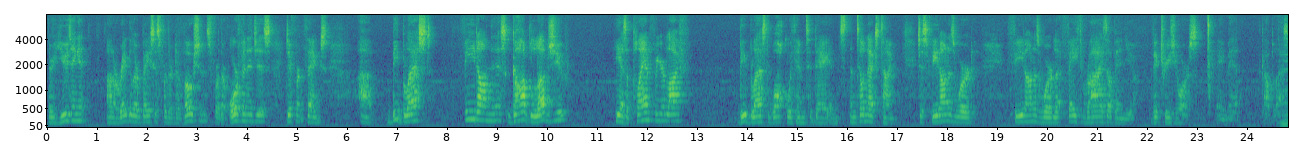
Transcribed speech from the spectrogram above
They're using it on a regular basis for their devotions, for their orphanages, different things. Uh, be blessed. Feed on this. God loves you. He has a plan for your life. Be blessed. Walk with Him today. And until next time, just feed on His Word. Feed on His Word. Let faith rise up in you. Victory's yours. Amen. God bless.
